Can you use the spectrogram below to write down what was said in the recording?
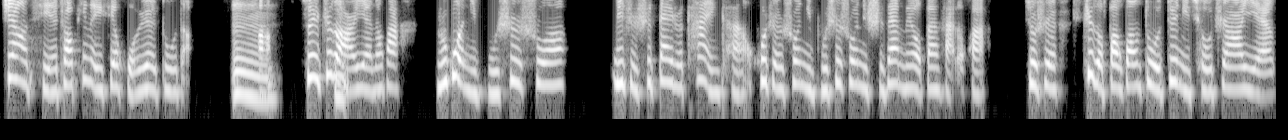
这样企业招聘的一些活跃度的。嗯啊所以这个嗯。而言的话，如果你不是说你只是带着看一看，或者说你不是说你实在没有办法的话，就是这个曝光度对你求职而言，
